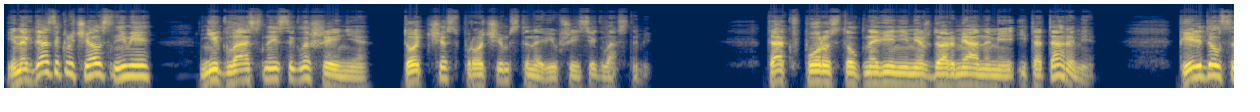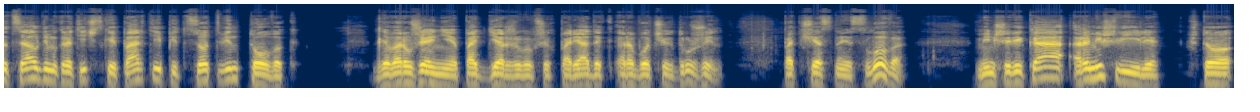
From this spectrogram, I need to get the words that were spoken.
Иногда заключал с ними негласные соглашения, тотчас, впрочем, становившиеся гласными. Так, в пору столкновений между армянами и татарами передал социал-демократической партии 500 винтовок для вооружения поддерживавших порядок рабочих дружин, под честное слово, меньшевика Рамишвили, что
